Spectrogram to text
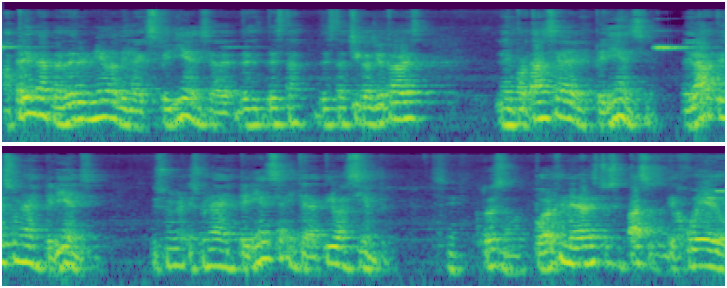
aprende a perder el miedo de la experiencia de, de, de esta- de estas chicas. Y otra vez, la importancia de la experiencia. El arte es una experiencia, es una, es una experiencia interactiva siempre. Sí. Entonces, poder generar estos espacios de juego,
